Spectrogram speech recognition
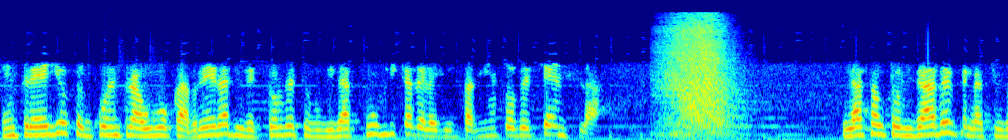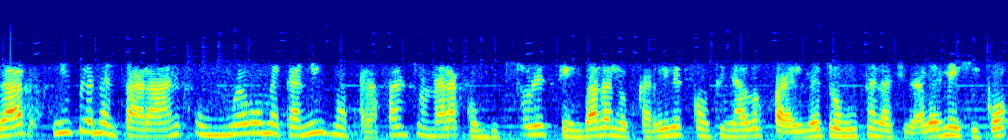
Entre ellos se encuentra Hugo Cabrera, director de Seguridad Pública del Ayuntamiento de Centla. Las autoridades de la ciudad implementarán un nuevo mecanismo para sancionar a conductores que invadan los carriles confinados para el Metrobús en la Ciudad de México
